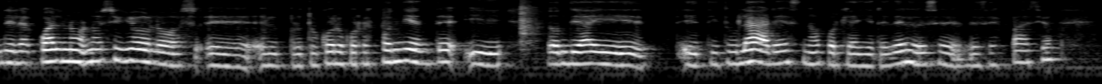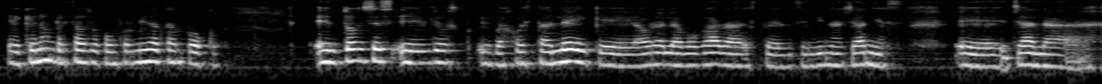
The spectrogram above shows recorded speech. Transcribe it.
de la cual no, no siguió los, eh, el protocolo correspondiente y donde hay eh, titulares, ¿no? porque hay herederos de ese, de ese espacio, eh, que no han prestado su conformidad tampoco. Entonces ellos, bajo esta ley que ahora la abogada este, Silvina Yáñez ya la,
